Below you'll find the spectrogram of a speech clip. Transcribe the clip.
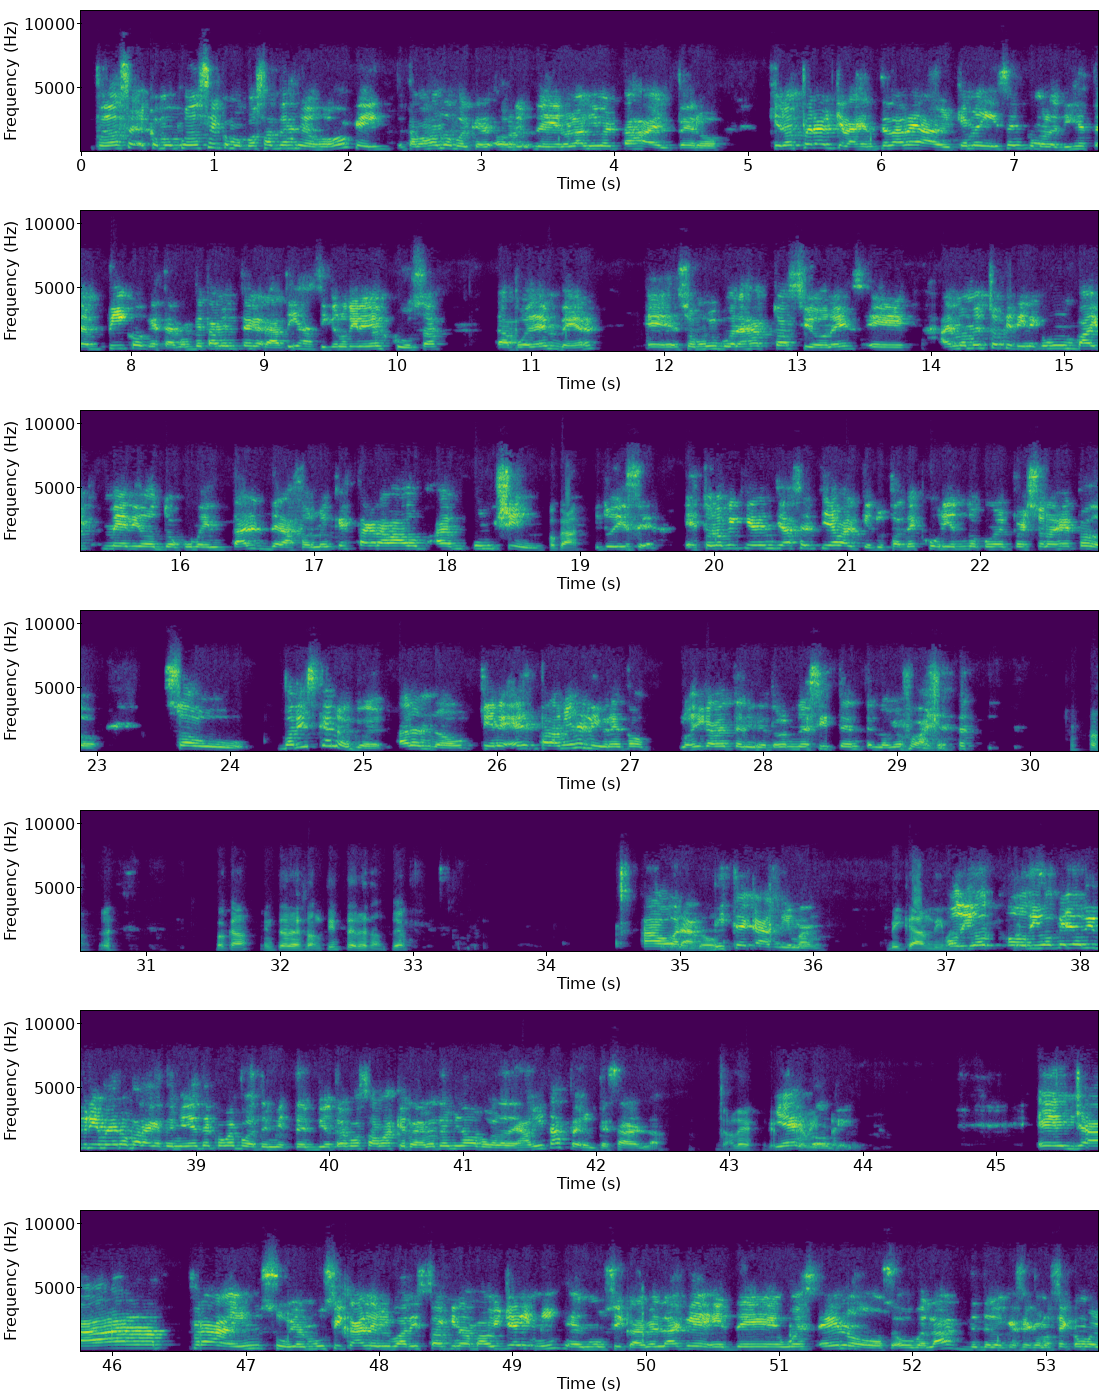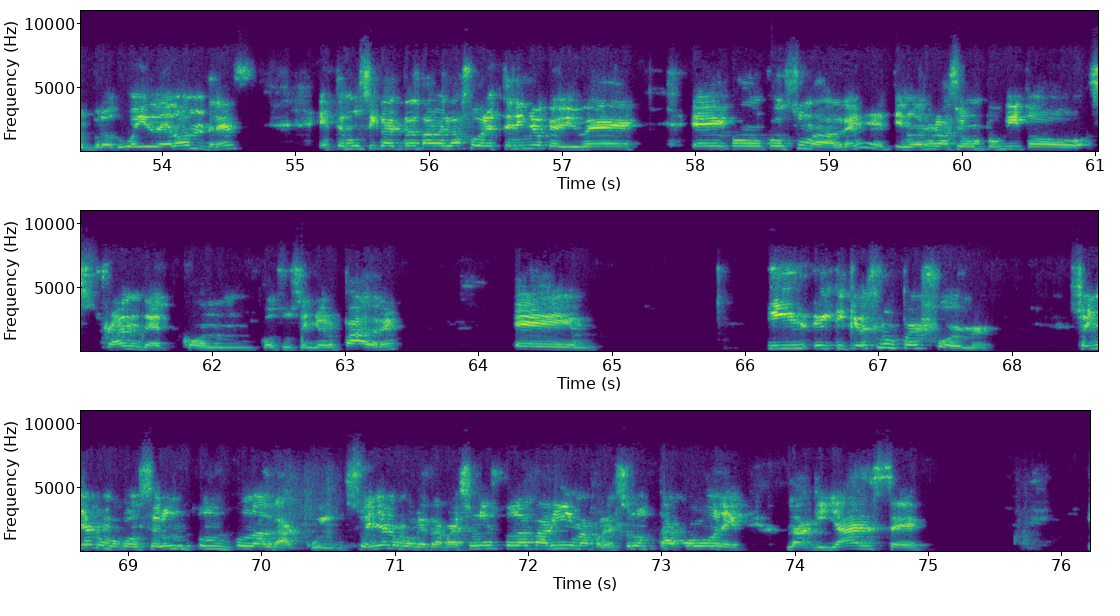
Puedo hacer, como puedo hacer como cosas de reojo, ok, está pasando porque le dieron la libertad a él, pero quiero esperar que la gente la vea, a ver qué me dicen. Como les dije, está en pico, que está completamente gratis, así que no tienen excusa. La pueden ver. Eh, son muy buenas actuaciones. Eh, hay momentos que tiene como un vibe medio documental de la forma en que está grabado un chin. Y tú dices, esto es lo que quieren ya hacer llevar, que tú estás descubriendo con el personaje todo. So, but it's kind of good. I don't know. Tiene, para mí es el libreto, lógicamente el libreto no existente, es lo que falla. ok, interesante, interesante. Ahora, ¿viste Candyman? Vi Candyman. O digo, o digo que yo vi primero para que termines de comer, porque te, te vi otra cosa más que todavía no he terminado porque la dejé a mitad, pero empezarla. Dale. Bien, ok. Eh, ya Prime subió el musical Everybody's Talking About Jamie, el musical, ¿verdad? Que es de West End, o, ¿verdad? Desde lo que se conoce como el Broadway de Londres. Este musical trata, ¿verdad?, sobre este niño que vive eh, con, con, su madre, eh, tiene una relación un poquito stranded con, con su señor padre, eh, y, quiere ser un performer. Sueña como con ser un, una drag queen, sueña como que atraparse en una tarima, ponerse unos tacones, maquillarse,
